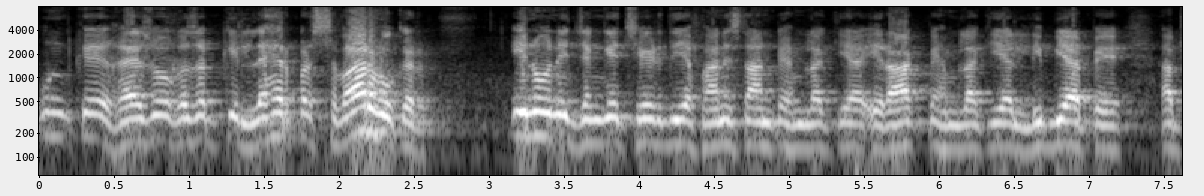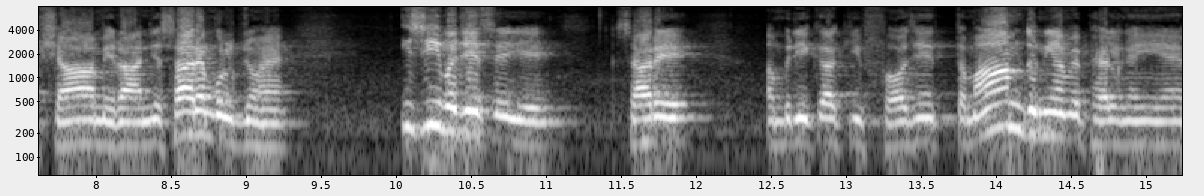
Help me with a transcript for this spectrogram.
ان کے غیظ و غضب کی لہر پر سوار ہو کر انہوں نے جنگیں چھیڑ دی، افغانستان پہ حملہ کیا، عراق پہ حملہ کیا، لیبیا پہ، اب شام، ایران، یہ سارے ملک جو ہیں، اسی وجہ سے یہ سارے امریکہ کی فوجیں تمام دنیا میں پھیل گئی ہیں۔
